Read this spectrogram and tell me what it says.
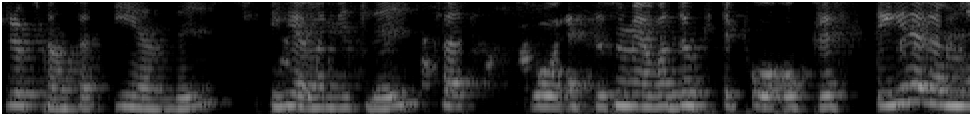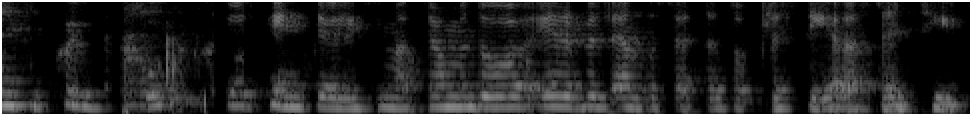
fruktansvärt envis i hela mitt liv. Så att, och eftersom jag var duktig på att prestera mig till sjukdom så tänkte jag liksom att ja, men då är det väl enda sättet att prestera sig till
